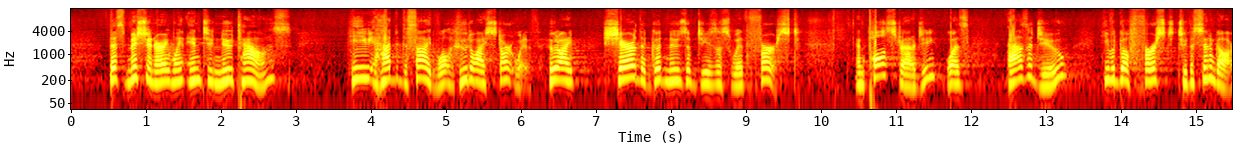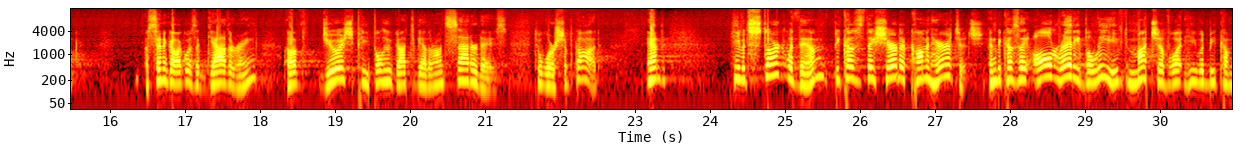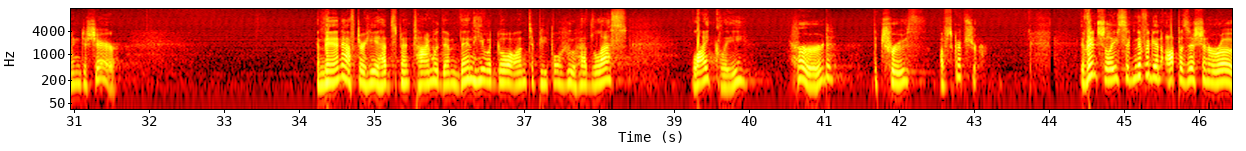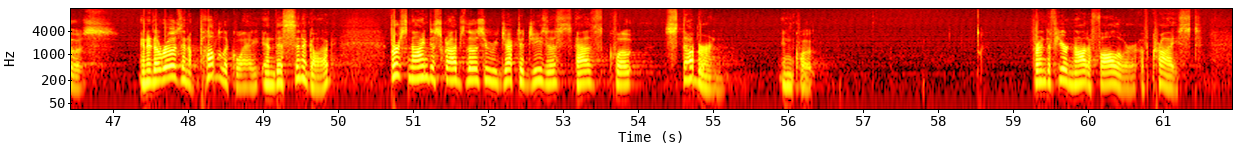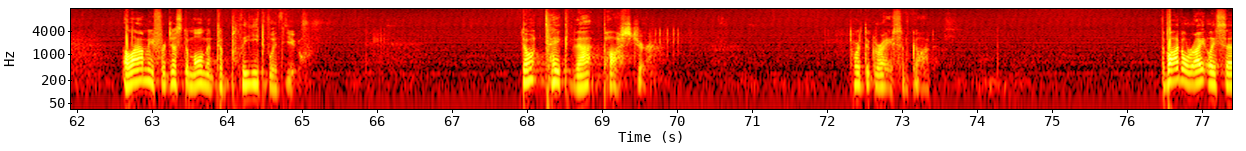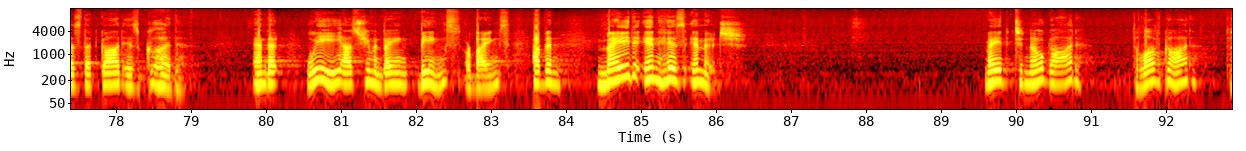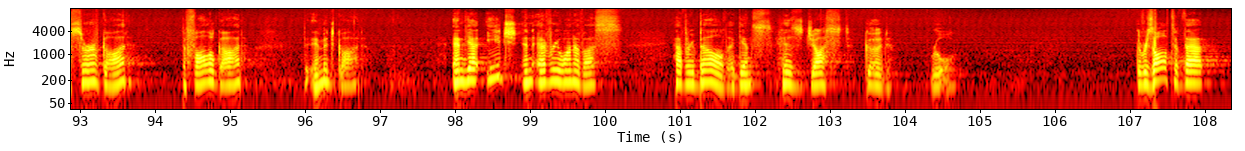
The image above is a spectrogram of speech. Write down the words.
this missionary went into new towns, he had to decide well, who do I start with? Who do I share the good news of Jesus with first? And Paul's strategy was as a Jew, he would go first to the synagogue. A synagogue was a gathering of Jewish people who got together on Saturdays to worship God. And he would start with them because they shared a common heritage and because they already believed much of what he would be coming to share. And then, after he had spent time with them, then he would go on to people who had less likely heard the truth of Scripture. Eventually, significant opposition arose, and it arose in a public way in this synagogue. Verse 9 describes those who rejected Jesus as, quote, stubborn End quote. Friend, if you're not a follower of Christ, allow me for just a moment to plead with you. Don't take that posture toward the grace of God. The Bible rightly says that God is good and that we, as human being, beings or beings, have been made in His image, made to know God, to love God, to serve God, to follow God, to image God. And yet, each and every one of us have rebelled against His just, good rule. The result of that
